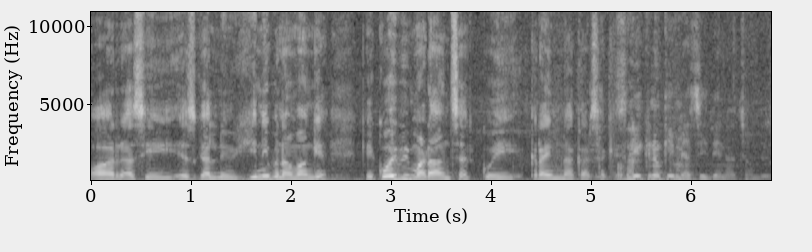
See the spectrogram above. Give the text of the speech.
ਔਰ ਅਸੀਂ ਇਸ ਗੱਲ ਨੂੰ ਯਕੀਨੀ ਬਣਾਵਾਂਗੇ ਕਿ ਕੋਈ ਵੀ ਮਾੜਾ ਅਨਸਰ ਕੋਈ ਕ੍ਰਾਈਮ ਨਾ ਕਰ ਸਕੇ। ਪਬਲਿਕ ਨੂੰ ਕੀ ਮੈਸੇਜ ਦੇਣਾ ਚਾਹੁੰਦੇ ਹੋ?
